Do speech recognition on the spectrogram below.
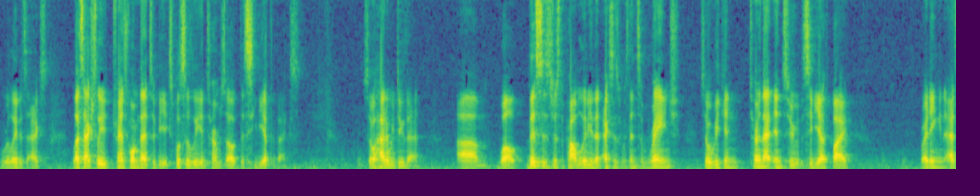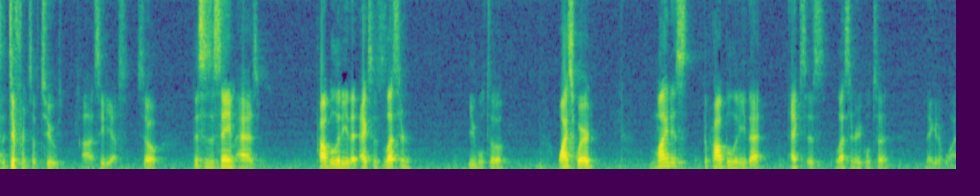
related to x, let's actually transform that to be explicitly in terms of the CDF of x. So how do we do that? Um, well, this is just the probability that x is within some range. So we can turn that into the CDF by writing it as a difference of two uh, CDFs. So this is the same as probability that x is less than equal to y squared minus the probability that x is less than or equal to negative y.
